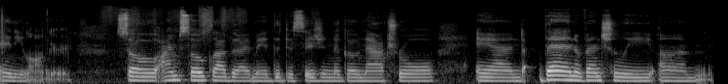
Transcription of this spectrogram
any longer. So I'm so glad that I made the decision to go natural. And then eventually, um,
